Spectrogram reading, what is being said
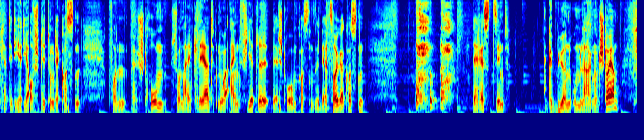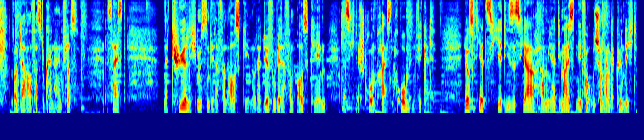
Ich hatte dir ja die Aufsplittung der Kosten von äh, Strom schon mal erklärt. Nur ein Viertel der Stromkosten sind Erzeugerkosten. Der Rest sind Gebühren, Umlagen und Steuern. Und darauf hast du keinen Einfluss. Das heißt, natürlich müssen wir davon ausgehen oder dürfen wir davon ausgehen, dass sich der Strompreis nach oben entwickelt. Just jetzt hier dieses Jahr haben ja die meisten EVUs schon angekündigt,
